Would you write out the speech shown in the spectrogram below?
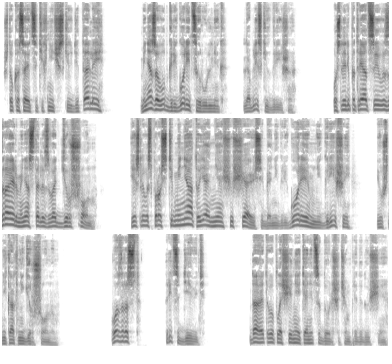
Что касается технических деталей, меня зовут Григорий Цирульник, для близких Гриша. После репатриации в Израиль меня стали звать Гершон. Если вы спросите меня, то я не ощущаю себя ни Григорием, ни Гришей, и уж никак не Гершоном. Возраст — 39. Да, это воплощение тянется дольше, чем предыдущее.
